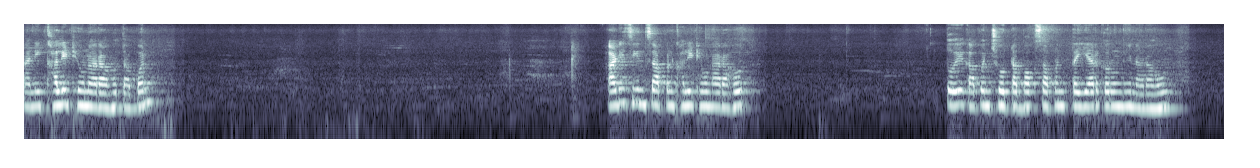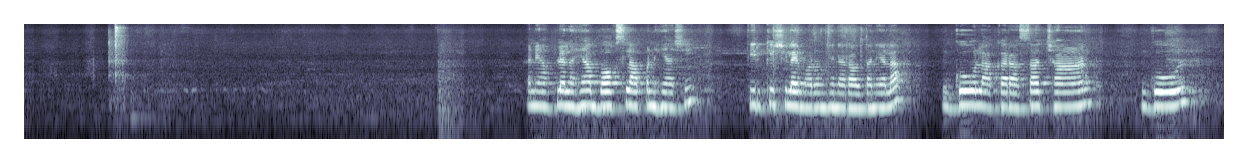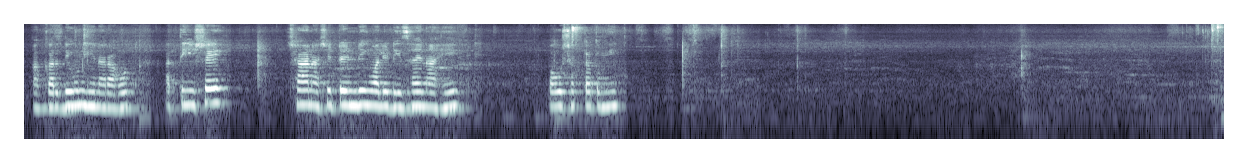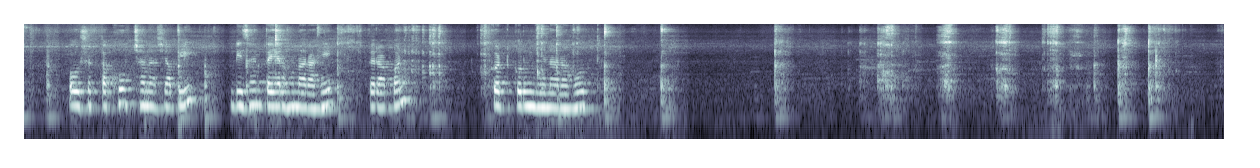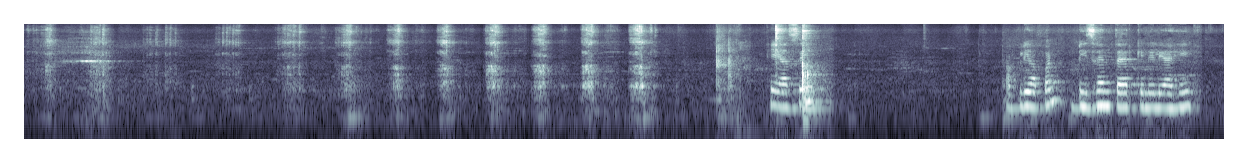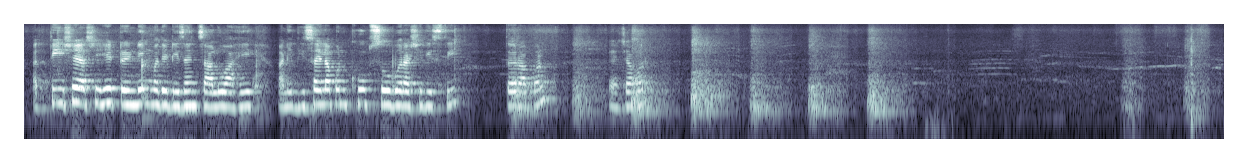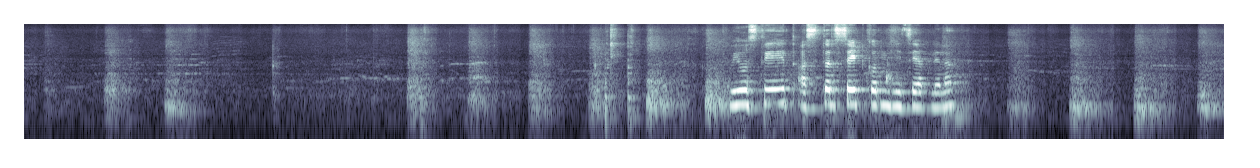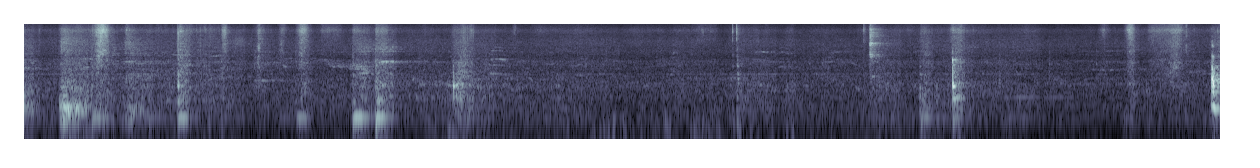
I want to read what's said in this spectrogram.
आणि खाली ठेवणार आहोत आपण. अडीच इंच आपण खाली ठेवणार आहोत. तो एक आपण छोटा बॉक्स आपण तयार करून घेणार आहोत. आणि आपल्याला ह्या बॉक्सला आपण ही अशी तिरकी शिलाई मारून घेणार आहोत आणि याला गोल आकार असा छान गोल आकार देऊन घेणार आहोत. अतिशय छान अशी ट्रेंडिंगवाली डिझाईन आहे. पाहू शकता तुम्ही. पाहू शकता खूप छान अशी आपली डिझाईन तयार होणार आहे. तर आपण कट करून घेणार आहोत. हे असे आपली आपण डिझाईन तयार केलेली आहे. अतिशय अशी हे ट्रेंडिंगमध्ये डिझाईन चालू आहे आणि दिसायला पण खूप सोबर अशी दिसती. तर आपण याच्यावर व्यवस्थित अस्तर सेट करून घ्यायचे आपल्याला.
